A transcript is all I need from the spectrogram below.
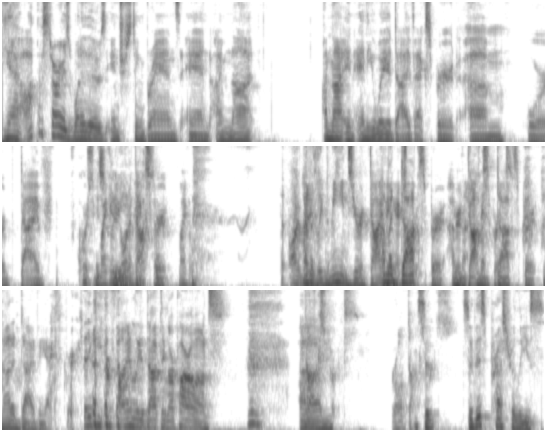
Yeah, Aquastar is one of those interesting brands, and I'm not I'm not in any way a dive expert um, or dive Of course, Michael, you want a expert. Michael. That automatically means you're a diving I'm a expert. I'm You're a not, I'm a doxpert. not a diving expert. Thank you for finally adopting our parlance. Um, We're all doxperts. so this press release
